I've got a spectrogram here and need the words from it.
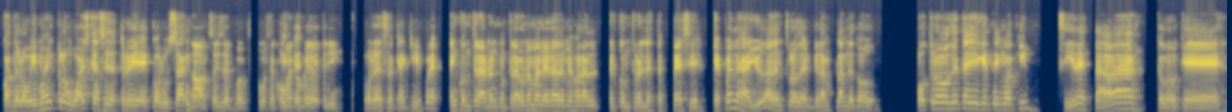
cuando lo vimos en Clone Wars casi destruye Coruscant. No, se dice, pues, porque se come todo allí. Por eso que aquí pues encontraron, encontraron una manera de mejorar el control de esta especie que pues les ayuda dentro del gran plan de todo. Otro detalle que tengo aquí, Sid estaba como que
